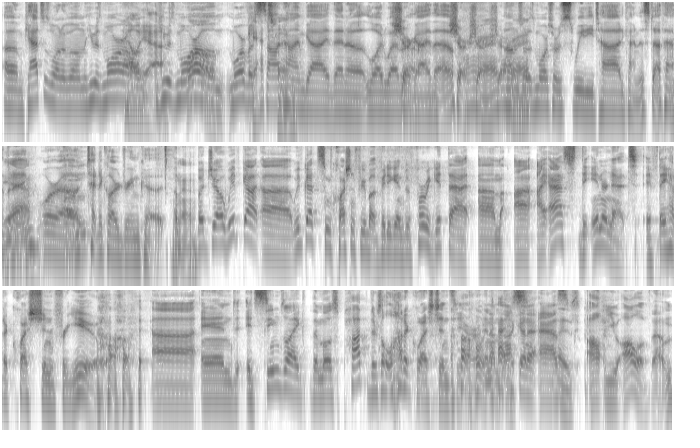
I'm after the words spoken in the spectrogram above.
Um, Cats was one of them. He was more. Hell um, yeah. He was more. Whoa. Um, more of a Cats Sondheim guy than a Lloyd Webber Sure. guy, though. Sure, sure, Alright, sure. Um, alright. so it was more sort of Sweeney Todd kind of stuff happening, Yeah. or uh, Um, Technicolor Dreamcoat. But Joe, we've got uh, we've got some questions for you about video games. Before we get that, um, I, I asked the internet if they had a question for you, uh, and it seems like the most pop. There's a lot of questions here, and I'm not nice. going to ask Nice. all, you all of them.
